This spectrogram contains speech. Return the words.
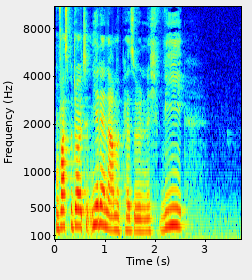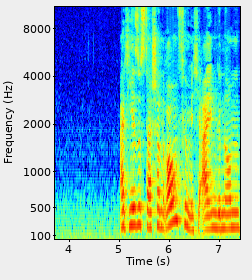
und was bedeutet mir der Name persönlich? Wie hat Jesus da schon Raum für mich eingenommen,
